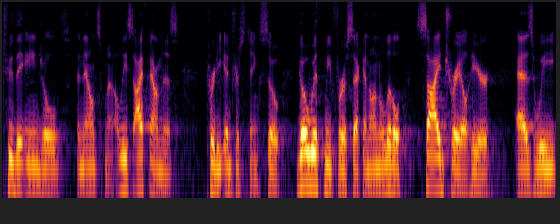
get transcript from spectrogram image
to the angel's announcement. At least I found this pretty interesting. So go with me for a second on a little side trail here as we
